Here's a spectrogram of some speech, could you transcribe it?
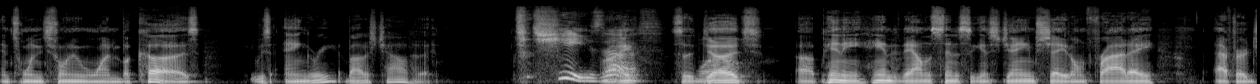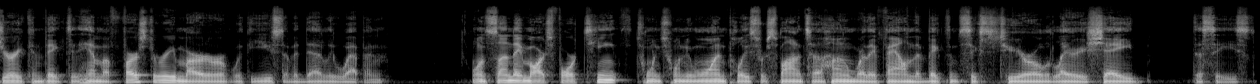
in 2021 because he was angry about his childhood. Jesus. Right? So the judge, uh, Penny, handed down the sentence against James Shade on Friday after a jury convicted him of first degree murder with the use of a deadly weapon. On Sunday, March 14th, 2021, police responded to a home where they found the victim, 62 year old Larry Shade, deceased.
